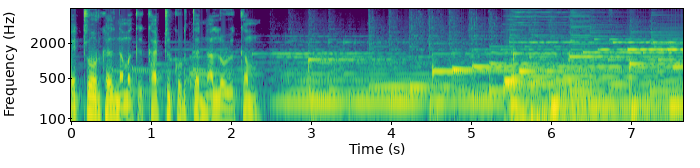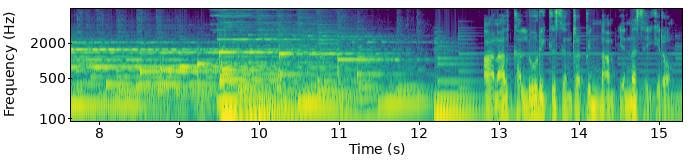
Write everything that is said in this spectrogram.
பெற்றோர்கள் நமக்கு கற்றுக் கொடுத்த நல்லொழுக்கம். ஆனால் கல்லூரிக்கு சென்ற பின் நாம் என்ன செய்கிறோம்?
